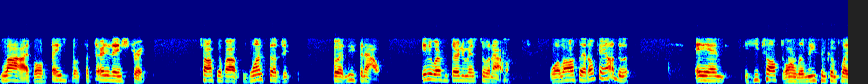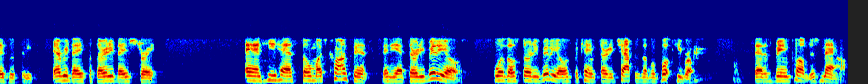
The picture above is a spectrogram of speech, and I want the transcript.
live on Facebook for 30 days straight. Talk about one subject for at least an hour, anywhere from 30 minutes to an hour. Well, Law said, okay, I'll do it. And he talked on releasing complacency every day for 30 days straight. And he has so much content that he had 30 videos. Well, those 30 videos became 30 chapters of a book he wrote that is being published now.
